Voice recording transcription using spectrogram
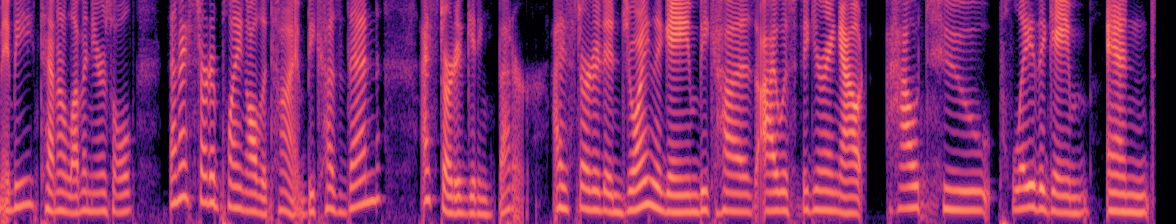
maybe 10 or 11 years old. Then I started playing all the time because then I started getting better. I started enjoying the game because I was figuring out how to play the game and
